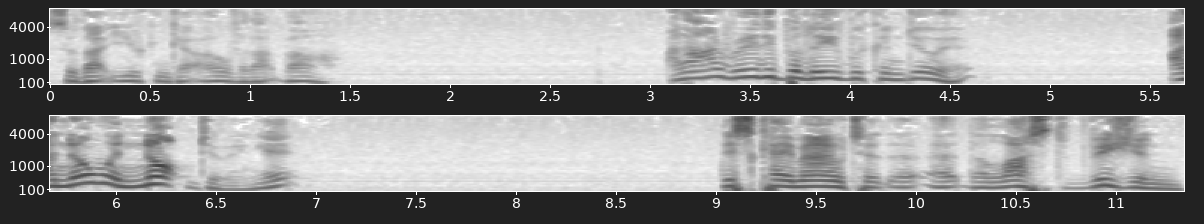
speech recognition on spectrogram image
so that you can get over that bar. And I really believe we can do it. I know we're not doing it. This came out at the, at the last vision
